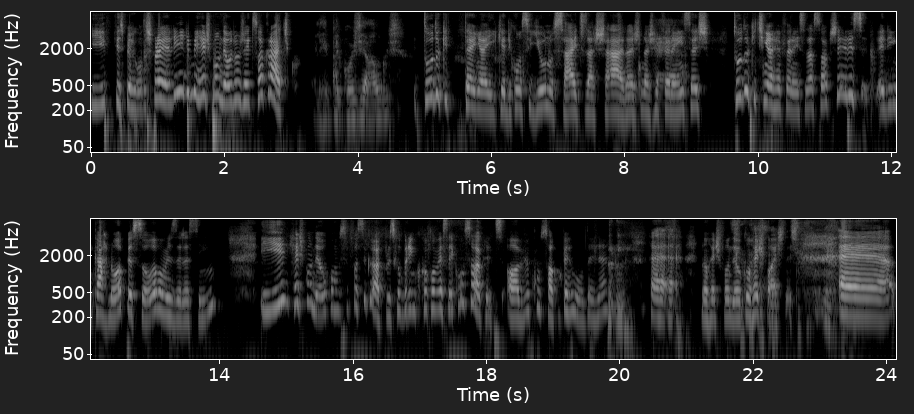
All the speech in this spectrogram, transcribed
E fiz perguntas para ele e ele me respondeu de um jeito socrático. Ele replicou os diálogos. Tudo que tem aí que ele conseguiu nos sites achar, nas, nas referências, tudo que tinha referência da Sócrates, ele, ele encarnou a pessoa, vamos dizer assim, e respondeu como se fosse Sócrates. Por isso que eu brinco que eu conversei com Sócrates. Óbvio, com, só com perguntas, né? É, não respondeu com respostas. É,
